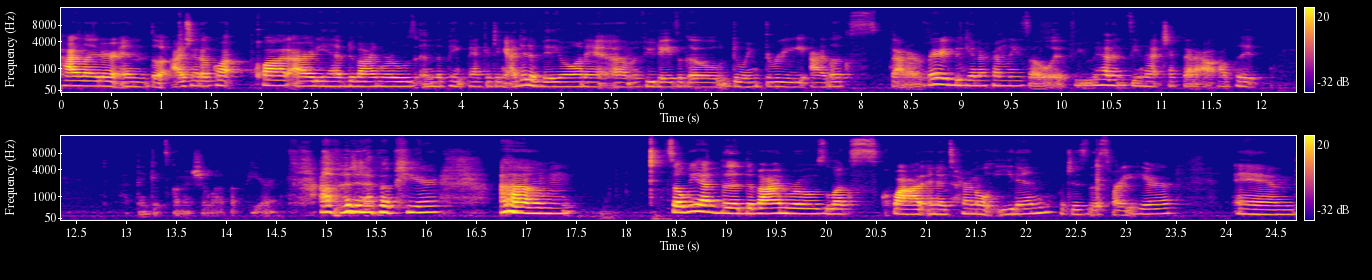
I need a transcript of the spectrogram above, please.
highlighter and the eyeshadow quad. I already have Divine Rose in the pink packaging. I did a video on it um, a few days ago doing three eye looks that are very beginner friendly, so if you haven't seen that, check that out. I'll put it, I think it's going to show up up here. I'll put it up up here. Um, so we have the Divine Rose Luxe Quad and Eternal Eden, which is this right here. And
